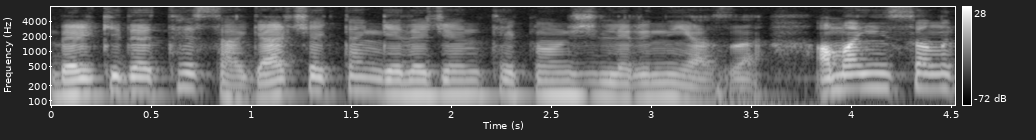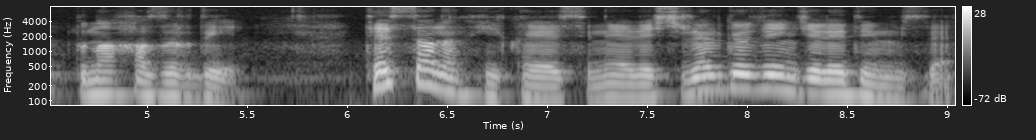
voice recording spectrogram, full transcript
Belki de Tesla gerçekten geleceğin teknolojilerini yazdı ama insanlık buna hazır değil. Tesla'nın hikayesini eleştirel gözle incelediğimizde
